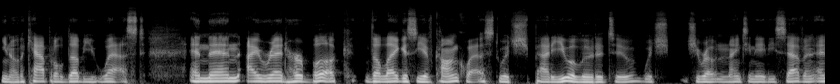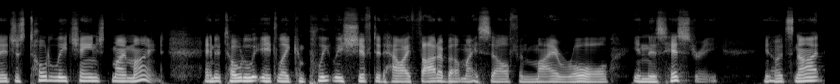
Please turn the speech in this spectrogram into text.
you know, the capital W West. And then I read her book, The Legacy of Conquest, which Patty, you alluded to, which she wrote in 1987. And it just totally changed my mind. And it totally, it like completely shifted how I thought about myself and my role in this history. You know, it's not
